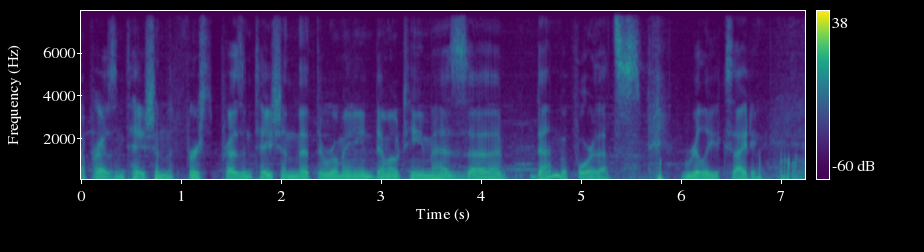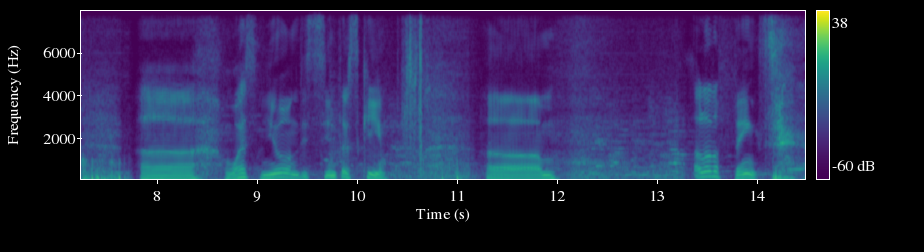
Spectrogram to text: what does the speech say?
a presentation, the first presentation that the Romanian demo team has uh, done before. That's really exciting. Uh, what's new on this Interski? Um, a lot of things,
